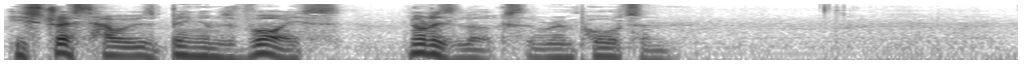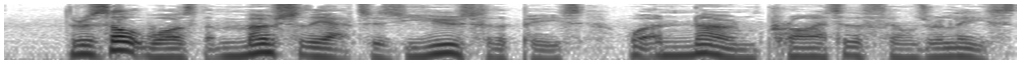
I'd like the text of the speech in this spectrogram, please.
he stressed how it was Bingham's voice, not his looks, that were important. The result was that most of the actors used for the piece were unknown prior to the film's release.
